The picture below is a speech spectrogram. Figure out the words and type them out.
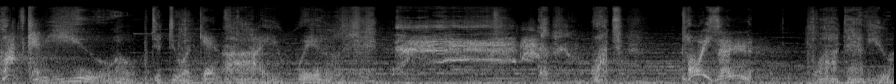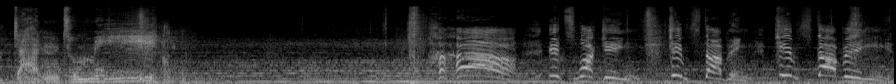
What can you hope to do against I will? What? Poison? What have you done to me? Ha ha! It's working! Keep stabbing! Keep stabbing!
